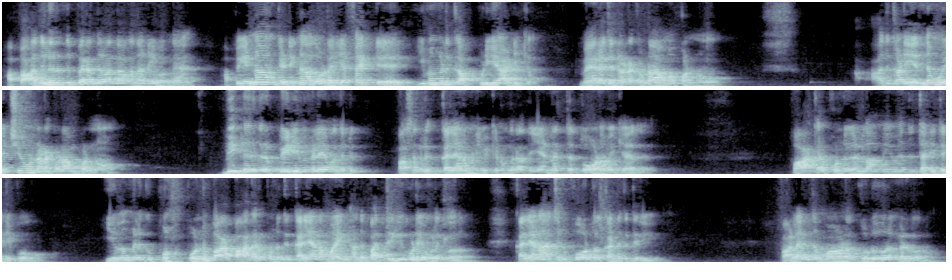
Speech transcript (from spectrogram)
அப்போ அதுலேருந்து பிறந்து வந்தவங்க தானே இவங்க. அப்போ என்ன கேட்டிங்கன்னா அதோட எஃபெக்ட் இவங்களுக்கு அப்படியே அடிக்கும். மேரேஜை நடக்க விடாமல் பண்ணும். அதுக்கான எந்த முயற்சியும் நடக்க பண்ணோம். பண்ணும் வீட்டில் இருக்கிற பெரியவங்களே வந்துட்டு பசங்களுக்கு கல்யாணம் பண்ணி வைக்கணுங்கிற அந்த எண்ணத்தை தோண வைக்காது. பார்க்குற பொண்ணுங்க எல்லாமே வந்து தட்டி தட்டி போகும். இவங்களுக்கு பொ- பொண்ணு பா பார்க்குற பொண்ணுக்கு கல்யாணம் ஆகி அந்த பத்திரிக்கை கூட இவங்களுக்கு வரும். கல்யாணம் ஆச்சுன்னு ஃபோட்டோ கண்ணுக்கு தெரியும். பலவிதமான கொடூரங்கள் வரும்.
